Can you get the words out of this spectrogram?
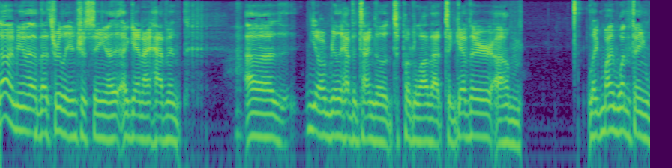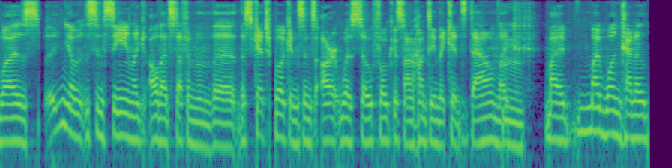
No, I mean that, that's really interesting. Uh, again, I haven't, uh, you know, really had the time to to put a lot of that together. Um, like my one thing was, you know, since seeing like all that stuff in the the sketchbook, and since art was so focused on hunting the kids down, like my my one kind of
